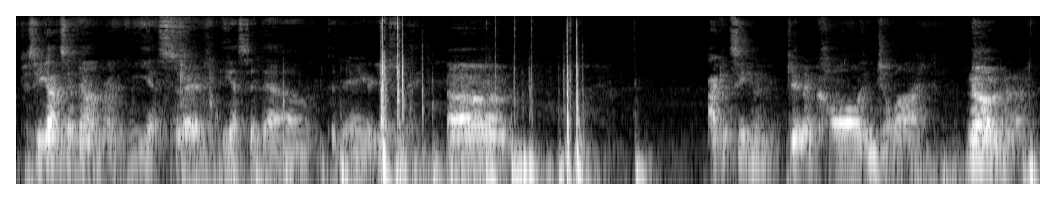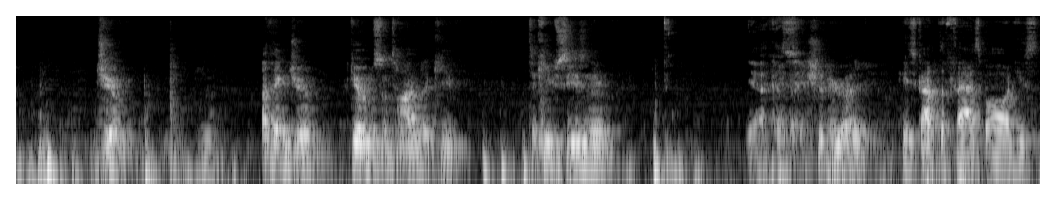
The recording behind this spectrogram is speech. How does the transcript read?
Because he got sent down, right? Yes, Today. He got sit down today or yesterday. Um, I could see him getting a call in July. No, no, no. June. I think June. Give him some time to keep to keep seasoning. Yeah, because He should be ready. He's got the fastball and he's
